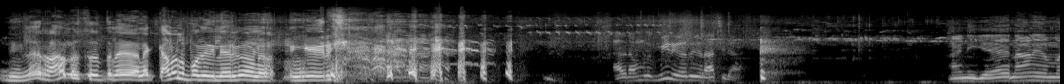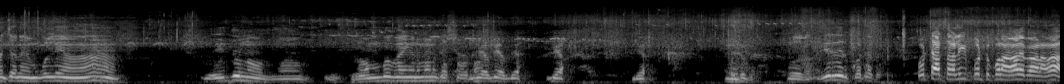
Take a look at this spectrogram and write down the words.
நீங்களாம் ராமேஸ்வரத்தில் எனக்கு கடல் பகுதியில் இருக்கணும் இங்கே இருக்கு அது நம்மளுக்கு மீன் எதுக்கு ராசிடா. அன்னைக்கு நானும் என் மச்சான் என் பிள்ளையும் இது ரொம்ப பயங்கரமான கஷ்டம். அப்படியா அப்படியா அப்படியா அப்படியா போதும். இரு இரு கொட்டாது போட்டு. அடுத்த வலைக்கு போட்டு போகலாம் வேலை பார்க்கலாம் வா.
